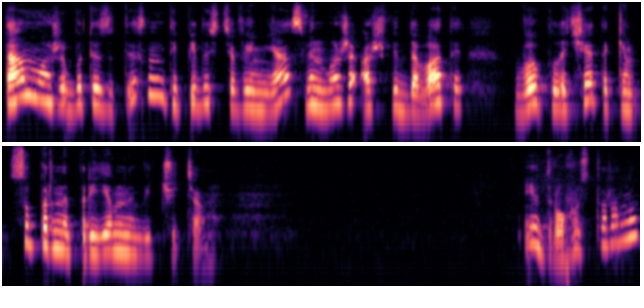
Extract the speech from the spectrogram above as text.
Там може бути затиснутий підостєвий м'яз, він може аж віддавати в плече таким супер неприємним відчуттям. І в другу сторону.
